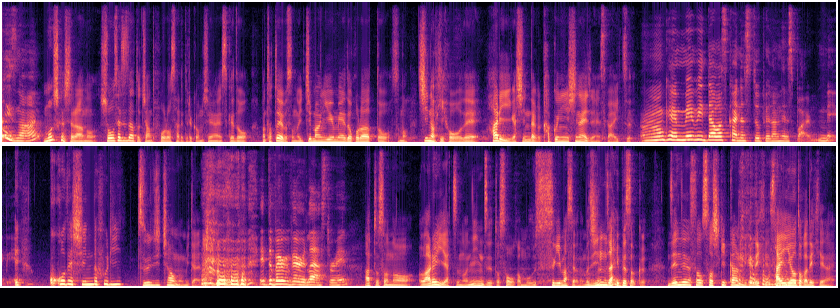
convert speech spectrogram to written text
も he's not. もしかしたらあの小説だとちゃんとフォローされてるかもしれないですけど、まあ、例えばその一番有名どころだとその死の秘宝でハリーが死んだか確認しないじゃないですかあいつ。Okay, maybe that was kind of stupid on his part. Maybe. えここで死んだふり通じちゃうの？みたいな。Very, very last, right? あとその悪いやつの人数と層がもう薄すぎますよね。もう人材不足。全然そう組織管理ができて 採用とかできてない。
